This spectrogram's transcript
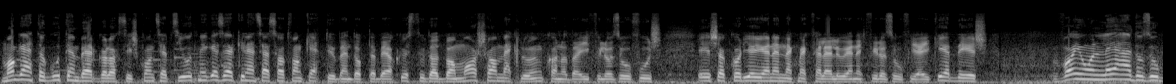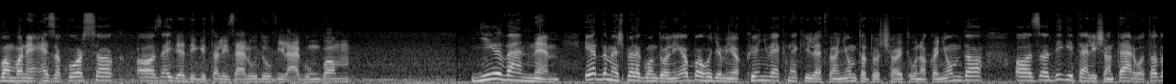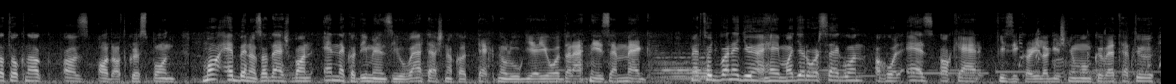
Magát a Gutenberg galaxis koncepciót még 1962-ben dobta be a köztudatban Marshall McLuhan kanadai filozófus, és akkor jöjjön ennek megfelelően egy filozófiai kérdés, Vajon leáldozóban van-e ez a korszak az egyre digitalizálódó világunkban? Nyilván nem. Érdemes belegondolni abba, hogy ami a könyveknek, illetve a nyomtatott sajtónak a nyomda, az a digitálisan tárolt adatoknak az adatközpont. Ma ebben az adásban ennek a dimenzióváltásnak a technológiai oldalát nézem meg. Mert hogy van egy olyan hely Magyarországon, ahol ez akár fizikailag is nyomon követhető.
